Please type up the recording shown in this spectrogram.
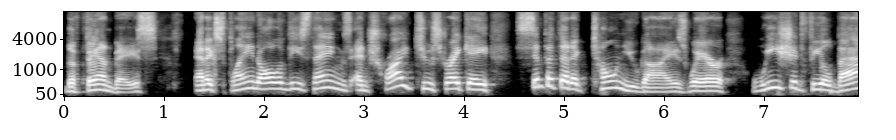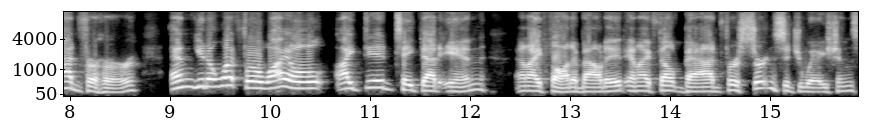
the fan base, and explained all of these things and tried to strike a sympathetic tone, you guys, where we should feel bad for her. And you know what? For a while, I did take that in and I thought about it and I felt bad for certain situations.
